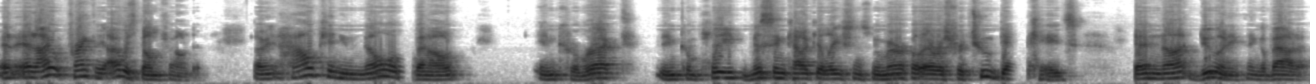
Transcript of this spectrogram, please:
And and I frankly I was dumbfounded. I mean, how can you know about incorrect, incomplete, missing calculations, numerical errors for two decades and not do anything about it?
